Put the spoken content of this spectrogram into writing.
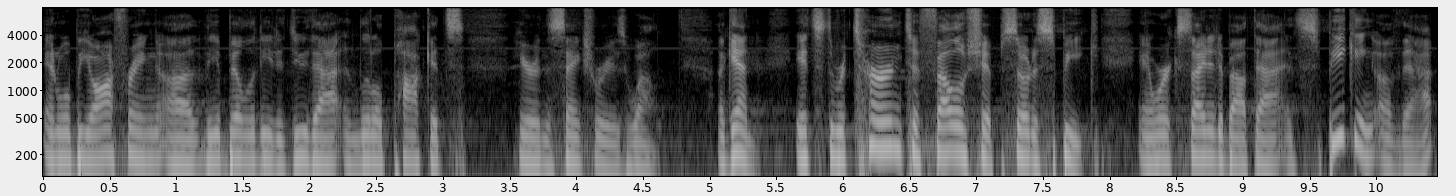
and we'll be offering uh, the ability to do that in little pockets here in the sanctuary as well. Again, it's the return to fellowship, so to speak, and we're excited about that. And speaking of that,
